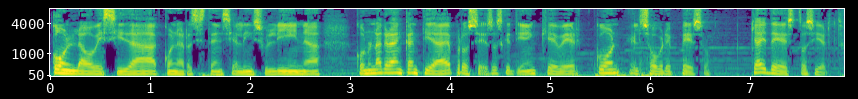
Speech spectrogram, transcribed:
con la obesidad, con la resistencia a la insulina, con una gran cantidad de procesos que tienen que ver con el sobrepeso. ¿Qué hay de esto, cierto?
